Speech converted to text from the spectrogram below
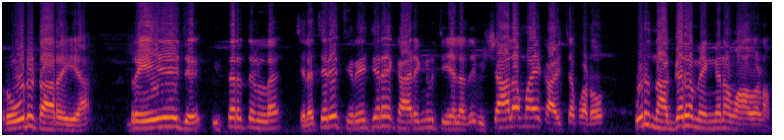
റോഡ് ടാർ ചെയ്യുക ഡ്രെയിനേജ് ഇത്തരത്തിലുള്ള ചില ചെറിയ ചെറിയ ചെറിയ കാര്യങ്ങൾ ചെയ്യല്ലാതെ വിശാലമായ കാഴ്ചപ്പാടോ ഒരു നഗരം എങ്ങനെ ആവണം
